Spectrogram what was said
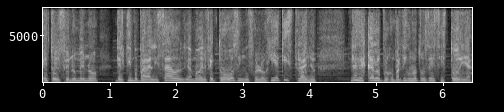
esto del fenómeno del tiempo paralizado, el llamado el efecto Oz en ufología, qué extraño. Gracias Carlos por compartir con nosotros esta historia.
